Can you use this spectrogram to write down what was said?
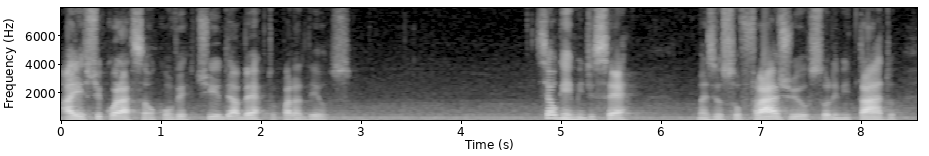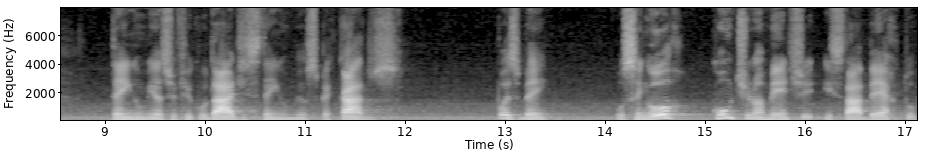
a este coração convertido e aberto para Deus. Se alguém me disser, mas eu sou frágil, eu sou limitado, tenho minhas dificuldades, tenho meus pecados, pois bem, o Senhor continuamente está aberto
